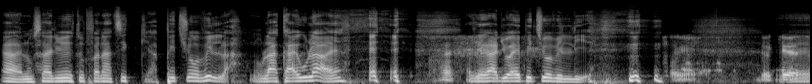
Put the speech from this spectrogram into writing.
Ah, nous saluons tout fanatique à Pétionville là. Nous la caillou là, hein. Les radios à Pétionville lié. Donc, eh,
